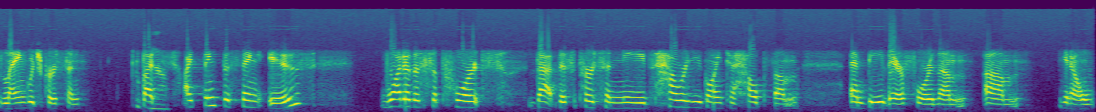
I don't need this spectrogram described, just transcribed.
language person but yeah. i think the thing is what are the supports that this person needs, how are you going to help them and be there for them? Um, you know,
